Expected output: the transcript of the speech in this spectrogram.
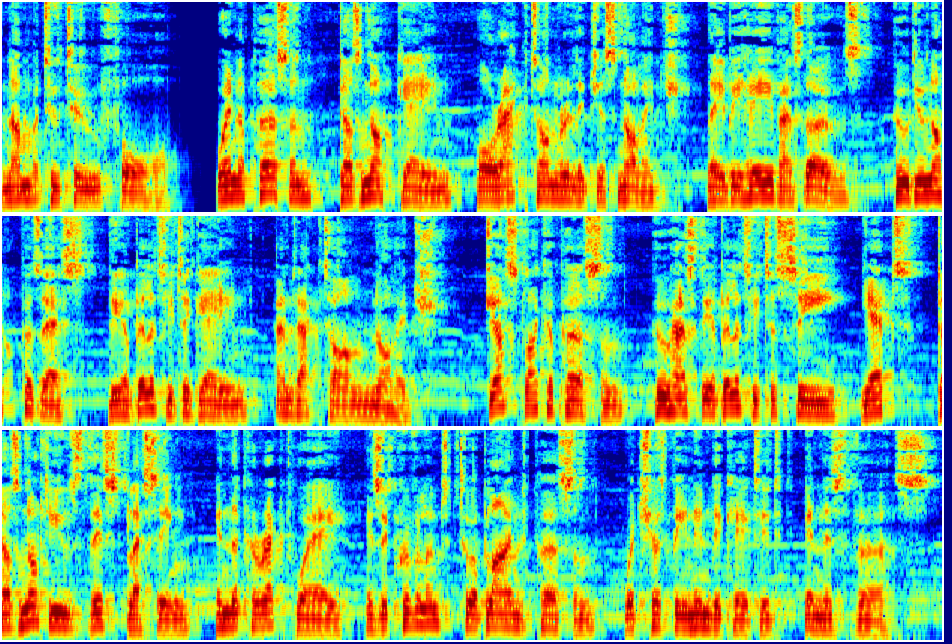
number 224. When a person does not gain or act on religious knowledge, they behave as those who do not possess the ability to gain and act on knowledge. Just like a person who has the ability to see, yet does not use this blessing in the correct way, is equivalent to a blind person, which has been indicated in this verse.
